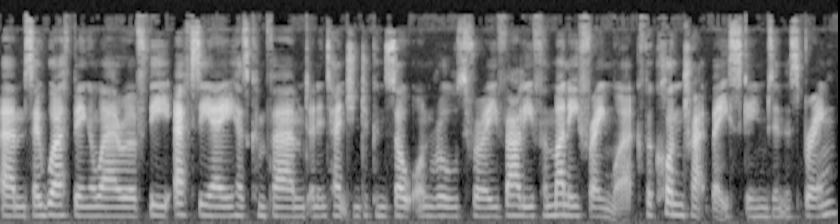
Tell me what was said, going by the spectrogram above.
Um, so, worth being aware of. The FCA has confirmed an intention to consult on rules for a value for money framework for contract based schemes in the spring.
